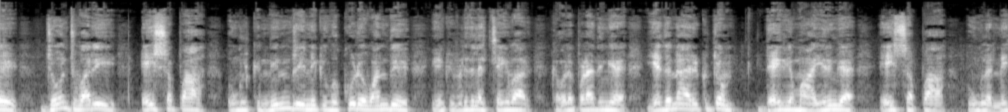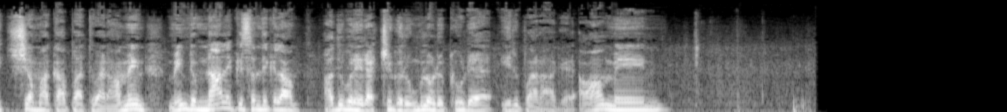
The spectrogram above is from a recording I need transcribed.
டோன்ட் வரி ஏஷப்பா உங்களுக்கு நின்று இன்னைக்கு உங்க கூட வந்து எனக்கு விடுதலை செய்வார். கவலைப்படாதீங்க. எதனா இருக்கட்டும் தைரியமா இருங்க. ஏசப்பா உங்களை நிச்சயமா காப்பாற்றுவார் ஆமேன். மீண்டும் நாளைக்கு சந்திக்கலாம். அதுவரை ரட்சகர் உங்களோடு கூட இருப்பாராக. ஆமேன்.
